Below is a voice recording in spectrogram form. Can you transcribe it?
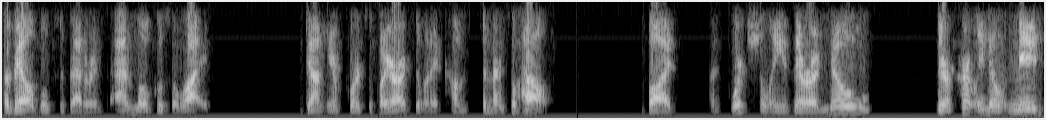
available to veterans and locals alike down here in Puerto Vallarta when it comes to mental health. But unfortunately, there are no, there are currently no mid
